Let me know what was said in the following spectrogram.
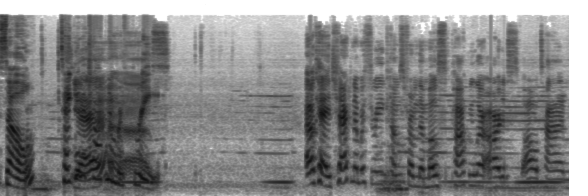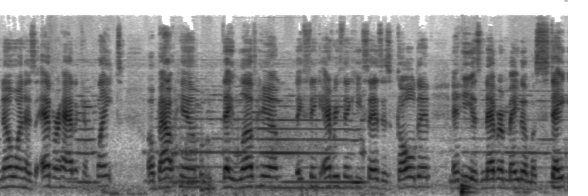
So take me to track number three. Okay, track number three comes from the most popular artist of all time. No one has ever had a complaint about him. They love him. They think everything he says is golden, and he has never made a mistake.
